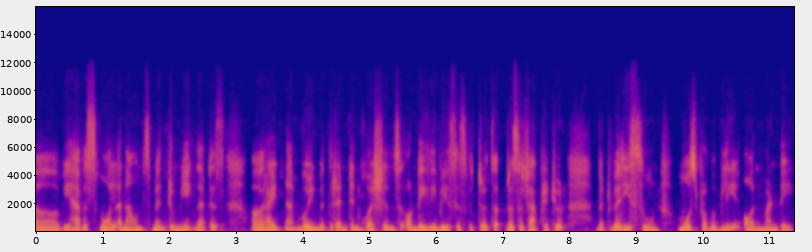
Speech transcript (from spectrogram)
uh, we have a small announcement to make. That is uh, right now i'm going with and questions on daily basis with research aptitude but very soon most probably on monday.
